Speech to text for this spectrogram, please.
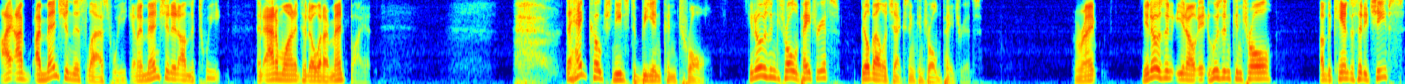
I, I, I mentioned this last week, and I mentioned it on the tweet, and Adam wanted to know what I meant by it. The head coach needs to be in control. You know who's in control of the Patriots? Bill Belichick's in control of the Patriots. All right. You know who's in, you know who's in control of the Kansas City Chiefs?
